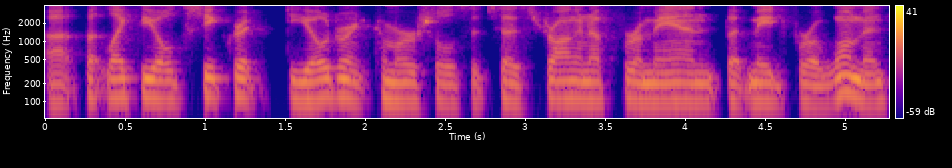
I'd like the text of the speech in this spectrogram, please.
Uh, but like the old secret deodorant commercials that says strong enough for a man, but made for a woman,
